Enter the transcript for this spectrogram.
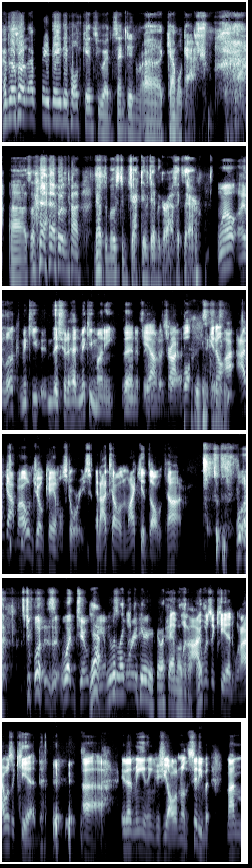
And also, uh, they, they they polled kids who had sent in uh, camel cash, uh, so that was not not the most objective demographic there. well, I look, Mickey. They should have had Mickey money then. If they yeah, wanted, that's right. uh, Well, you know, I, I've got my own Joe Camel stories, and I tell them to my kids all the time. what? What is it? What Joe? yeah, Camel we would like story to hear your Joe Hey, Camel. when I was a kid, when I was a kid, uh, it doesn't mean anything because you all don't know the city, but my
